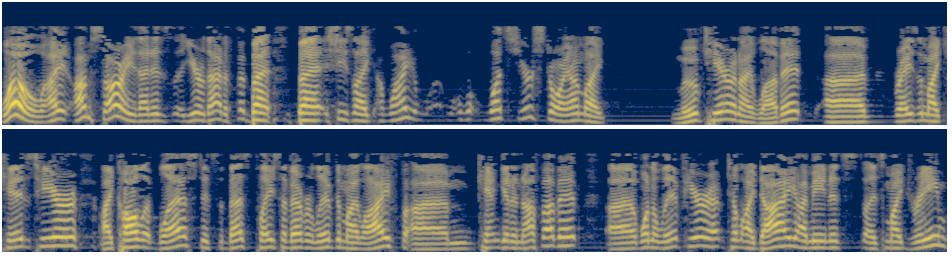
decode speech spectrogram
whoa, I, I'm sorry that is, you're that, but, but she's like, why, what's your story? I'm like, moved here and I love it. Uh, raising my kids here. I call it blessed. It's the best place I've ever lived in my life. Um, can't get enough of it. Uh, want to live here till I die. I mean, it's, it's my dream.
